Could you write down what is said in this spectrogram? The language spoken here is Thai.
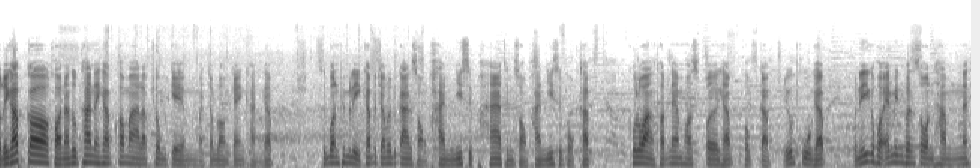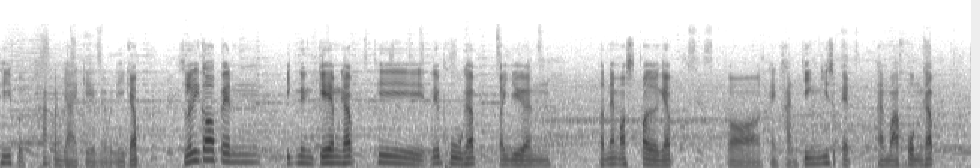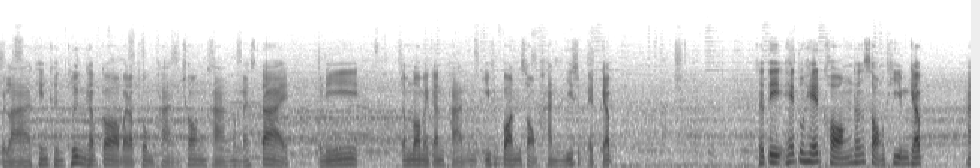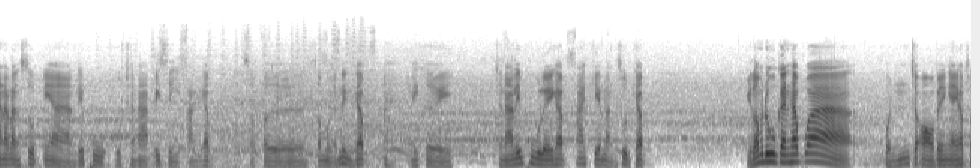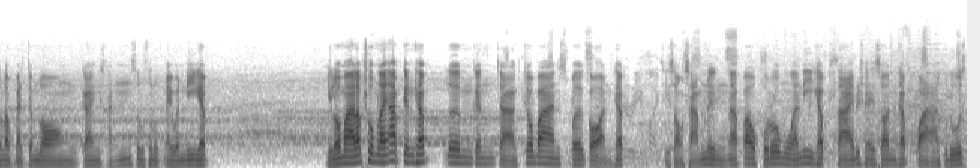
วัสดีครับก็ขอนำทุกท่านนะครับเข้ามารับชมเกมแมตช์จำลองแข่งขันครับซื้อบอลพรีเมียร์ลีกครับประจำฤดูกาล 2025 ถึง 2026 ครับ คู่ระหว่างท็อตแนมฮอสเปอร์ครับ พบกับลิเวอร์พูลครับ วันนี้ก็ผมแอดมินเพลิร์นโซนทำหน้าที่ฝึกภาคบรรยายเกมในวันนี้ครับส่วนนี้ก็เป็นอีกหนึ่งเกมครับ ที่ลิเวอร์พูลครับไปเยือนท็อตแนมฮอสเปอร์ครับ ก็แข่งขันจริง 21 ธันวาคมครับ เวลาเที่ยงคืนครึ่งครับ ก็ไปรับชมผ่านช่องทางมอนแมสได้ วันนี้จำลองในการผ่าน e ฟุตบอล2021 ครับสถิติ head to head ของทั้ง 2 ทีมครับ5นัดหลังสุดเนี่ยลิเวอร์พูลชนะไป 4 ครั้งครับ สเปอร์เสมอ 1 ครับ ไม่เคยชนะลิเวอร์พูลเลยครับ 5 เกมหลังสุดครับ เดี๋ยวเรามาดูกันครับว่าผลจะออกเป็นยังไงครับสำหรับแมตช์จำลองการขันสนุกๆในวันนี้ครับ ดี๋ยวเรามารับชมไลน์อัพกันครับ เริ่มกันจากเจ้าบ้านสเปอร์ก่อนครับ 4-2-3-1 หน้าเป้าโคโรมัวนี่ครับ ซ้ายด้วยชัยซอนครับ ขวาคูดูส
